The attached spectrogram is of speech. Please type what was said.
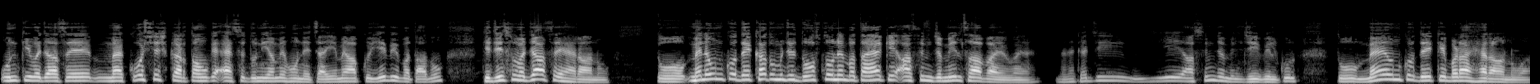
ان کی وجہ سے میں کوشش کرتا ہوں کہ ایسے دنیا میں ہونے چاہیے۔ میں آپ کو یہ بھی بتا دوں کہ جس وجہ سے حیران ہوں تو میں نے ان کو دیکھا تو مجھے دوستوں نے بتایا کہ آصم جمیل صاحب آئے ہوئے ہیں۔ میں نے کہا جی یہ آصم جمیل جی بالکل۔ تو میں ان کو دیکھ کے بڑا حیران ہوا۔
